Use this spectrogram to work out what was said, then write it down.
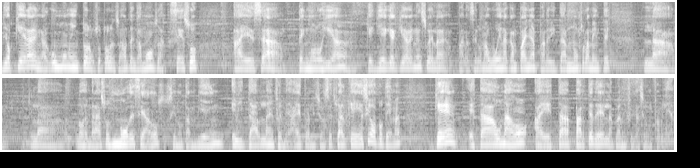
Dios quiera, en algún momento nosotros tengamos acceso a esa tecnología que llegue aquí a Venezuela para hacer una buena campaña para evitar no solamente la, la- los embarazos no deseados, sino también evitar las enfermedades de transmisión sexual, que ese otro tema que está aunado a esta parte de la planificación familiar.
